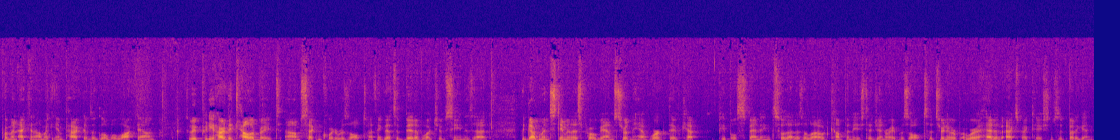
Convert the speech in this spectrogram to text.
from an economic impact of the global lockdown. So it'd be pretty hard to calibrate um, second quarter results. And I think that's a bit of what you've seen is that the government stimulus programs certainly have worked. They've kept people spending, so that has allowed companies to generate results. So certainly we're, we're ahead of expectations, but again,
